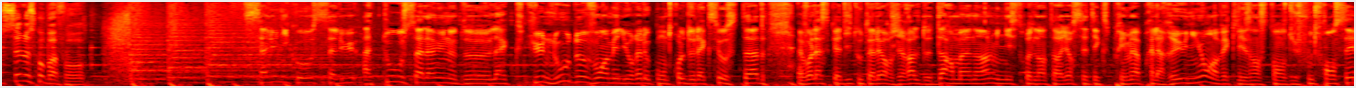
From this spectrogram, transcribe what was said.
c'est le scoop info. Salut Nico, salut à tous à la une de l'actu. Nous devons améliorer le contrôle de l'accès au stade. Voilà ce qu'a dit tout à l'heure Gérald Darmanin. Le ministre de l'Intérieur s'est exprimé après la réunion avec les instances du foot français,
